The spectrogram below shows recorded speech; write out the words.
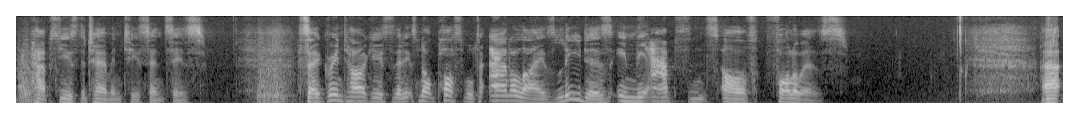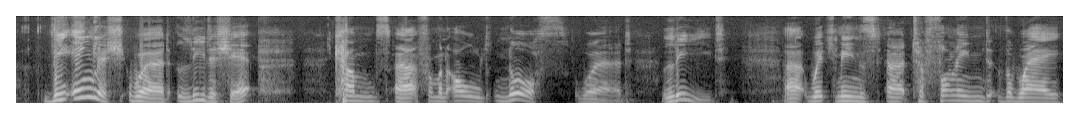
perhaps use the term in two senses. So Grint argues that it's not possible to analyse leaders in the absence of followers. Uh, the English word leadership comes uh, from an Old Norse word, lead, uh, which means uh, to find the way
